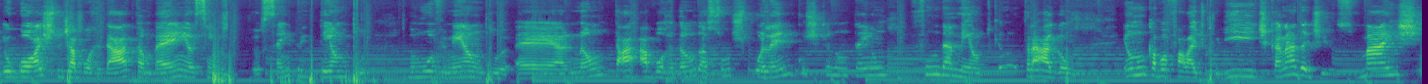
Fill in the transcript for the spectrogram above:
eu gosto de abordar também, assim, eu sempre tento no movimento é, não está abordando assuntos polêmicos que não tenham fundamento, que não tragam Eu nunca vou falar de política, nada disso. Mas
